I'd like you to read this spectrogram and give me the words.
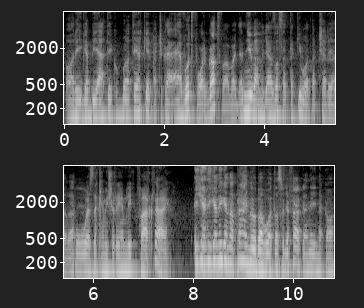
a régebbi játékokból a térképet, csak el volt forgatva? Vagy nyilván ugye az assettek ki voltak cserélve. Ó, ez nekem is rémlik. Far Cry? Igen, igen, igen, a Primal-ban volt az, hogy a Far Cry 4-nek a,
